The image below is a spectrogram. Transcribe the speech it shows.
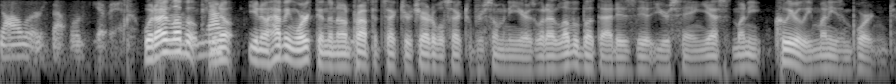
dollars that we're giving. What I love, um, you know, you know, having worked in the nonprofit sector, charitable sector for so many years, what I love about that is that you're saying yes, money. Clearly, money is important,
